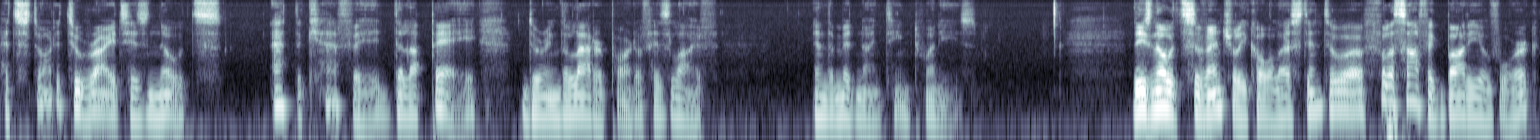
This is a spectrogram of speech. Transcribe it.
had started to write his notes at the Café de la Paix during the latter part of his life in the mid 1920s. These notes eventually coalesced into a philosophic body of work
